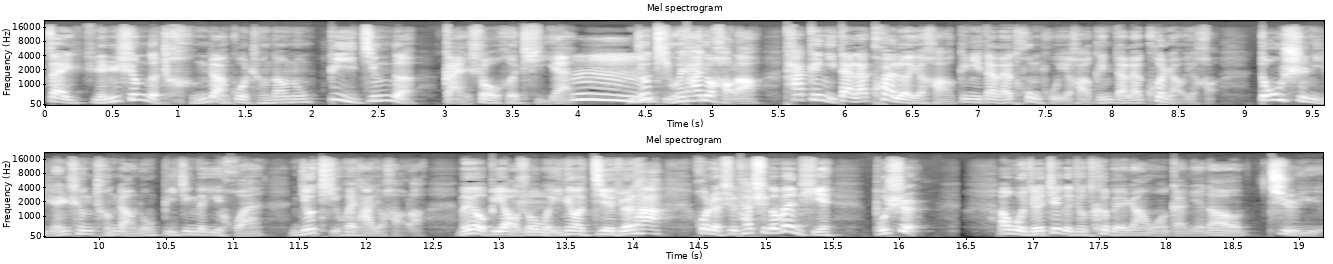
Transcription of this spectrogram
在人生的成长过程当中必经的感受和体验。嗯，你就体会它就好了。它给你带来快乐也好，给你带来痛苦也好，给你带来困扰也好，都是你人生成长中必经的一环。你就体会它就好了，没有必要说我一定要解决它，或者是它是个问题，不是啊。我觉得这个就特别让我感觉到治愈，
